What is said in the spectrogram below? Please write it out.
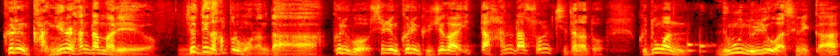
그런 강연을 한단 말이에요. 절대 그 함부로 못 한다. 그리고 실령 그런 규제가 있다 한다 손 치더라도 그동안 너무 눌려 왔으니까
